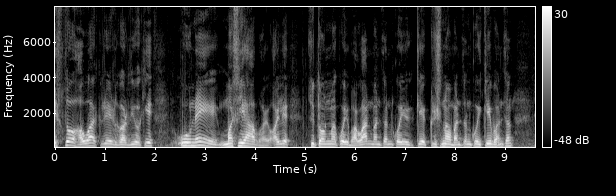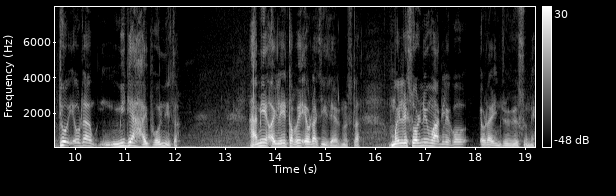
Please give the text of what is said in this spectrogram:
यस्तो हावा क्रिएट गरिदियो कि ऊ नै मसिहा भयो। अहिले चितवनमा कोही भगवान् भन्छन् कोही के कृष्ण भन्छन् कोही के भन्छन् त्यो एउटा मिडिया हाइप हो नि त। हामी अहिले तपाईँ एउटा चिज हेर्नुहोस् त। मैले स्वर्णिम वाग्लेको एउटा इन्टरभ्यू सुने।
